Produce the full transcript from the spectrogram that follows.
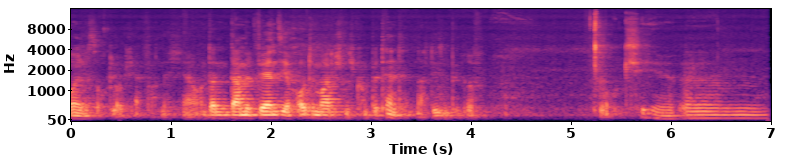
wollen das auch, glaube ich, einfach nicht. Ja. Und dann, damit werden sie auch automatisch nicht kompetent nach diesem Begriff. Okay. Ähm,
